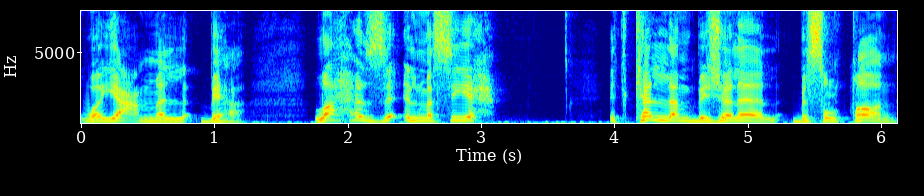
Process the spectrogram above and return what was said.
ويعمل بها. لاحظ المسيح اتكلم بجلال بسلطان.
